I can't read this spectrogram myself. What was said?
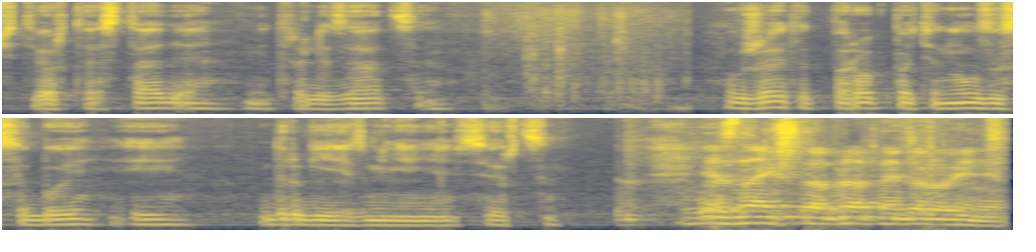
Четвертая стадия, митрализация. Уже этот порог потянул за собой и другие изменения в сердце. Я знаю, что обратной дороги нет.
